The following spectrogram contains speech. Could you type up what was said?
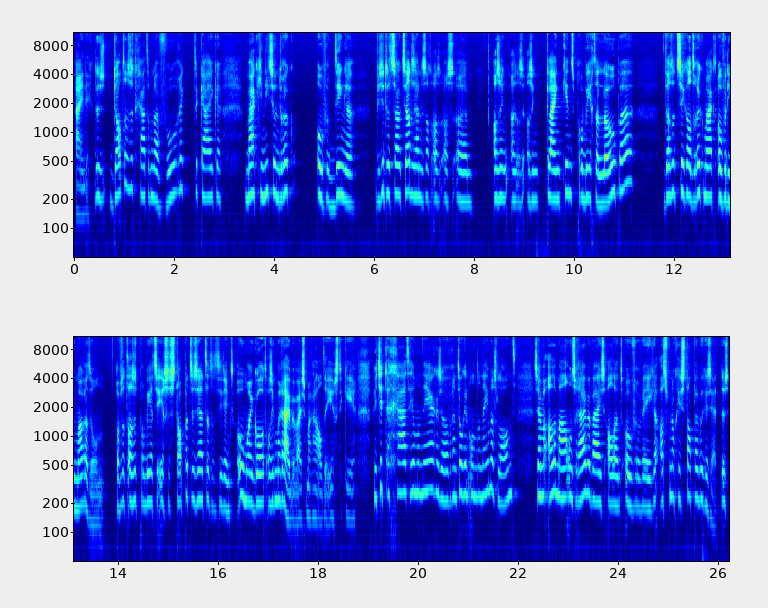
eindigt. Dus dat als het gaat om naar voren te kijken, maak je niet zo'n druk over dingen. Weet je, dat zou hetzelfde zijn als, als, als, uh, als, een, als, als een klein kind probeert te lopen dat het zich al druk maakt over die marathon. Of dat als het probeert zijn eerste stappen te zetten, dat hij denkt: oh my god, als ik mijn rijbewijs maar haal de eerste keer. Weet je, het gaat helemaal nergens over. En toch in ondernemersland zijn we allemaal ons rijbewijs al aan het overwegen als we nog geen stap hebben gezet. Dus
